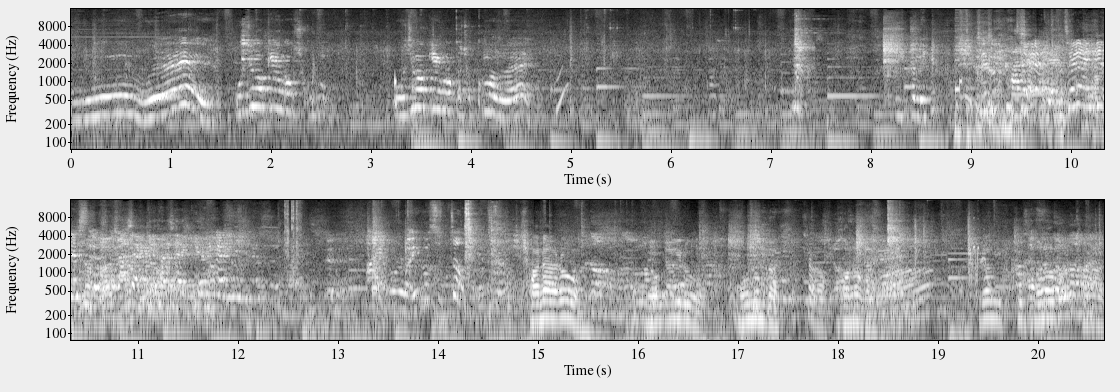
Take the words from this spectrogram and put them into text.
오, 왜? 오징어 게임 갖고 좋고, 오징어 게임 갖고 좋구만 왜? 다시 할게요. 제가 얘기했어요. 다시 할게요. 다시 할게요. 아니 몰라. 이거 숫자 어떻게 돼요? 전화로 여기로 오는 거 숫자가 번호가 와. 그럼 그 번호로 전화를.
